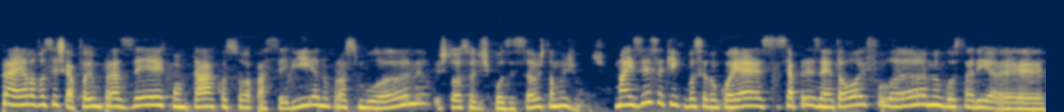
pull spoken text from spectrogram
para ela você já foi um prazer contar com a sua parceria no próximo ano. Estou à sua disposição, estamos juntos. Mas esse aqui que você não conhece se apresenta: Oi, fulano, gostaria é,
